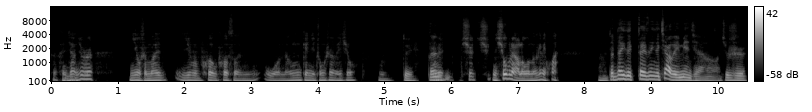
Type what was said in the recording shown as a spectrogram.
很很像，嗯就是你有什么衣服破破损，我能给你终身维修，嗯，对，但非修修你修不了了，我能给你换，嗯，但那个在那个价位面前啊，就是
